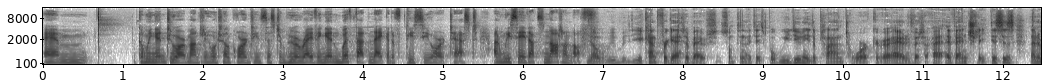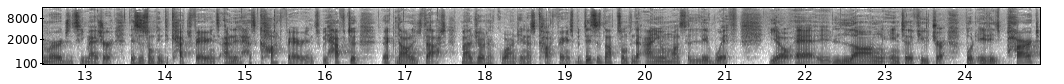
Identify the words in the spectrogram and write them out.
Um, um, coming into our mandatory hotel quarantine system who are arriving in with that negative PCR test. And we say that's not enough. No, you can't forget about something like this, but we do need a plan to work out of it uh, eventually. This is an emergency measure. This is something to catch variants, and it has caught variants. We have to acknowledge that. Mandatory hotel quarantine has caught variants, but this is not something that anyone wants to live with, you know, uh, long into the future. But it is part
